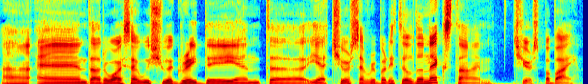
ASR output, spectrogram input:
Uh, and otherwise i wish you a great day and uh, yeah cheers everybody. Till the next time. Cheers. Bye bye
